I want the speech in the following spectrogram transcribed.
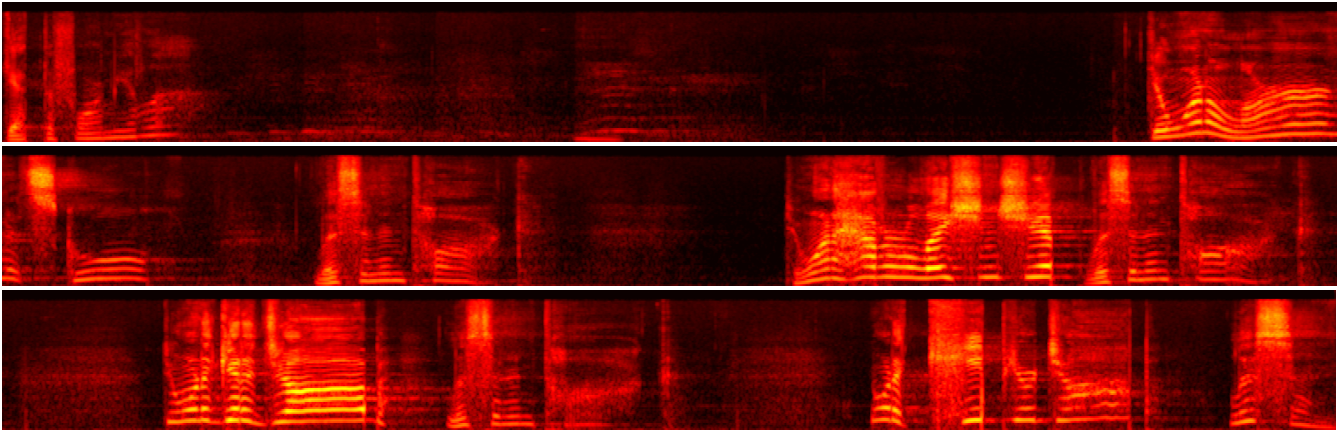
Get the formula? Do you want to learn at school? Listen and talk. Do you want to have a relationship? Listen and talk. Do you want to get a job? Listen and talk. You want to keep your job? Listen.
